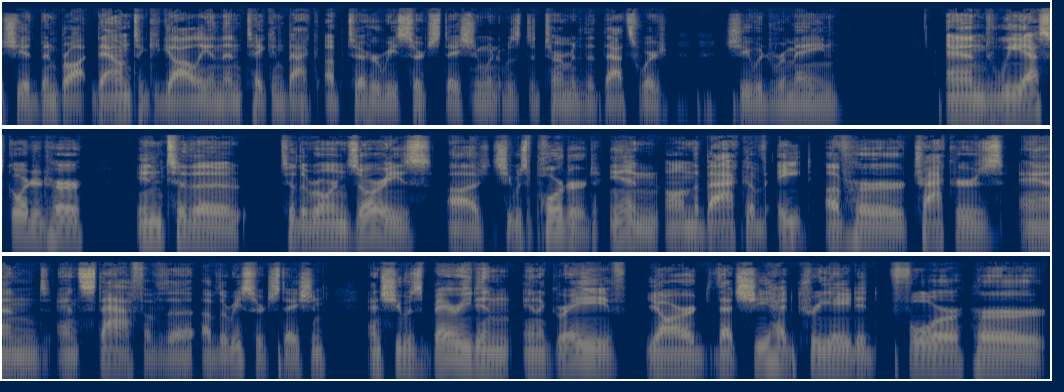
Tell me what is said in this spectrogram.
She had been brought down to Kigali and then taken back up to her research station when it was determined that that's where she would remain. And we escorted her into the to the Rwenzori's. Uh, she was portered in on the back of eight of her trackers and and staff of the of the research station, and she was buried in in a graveyard that she had created for her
